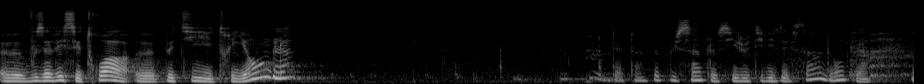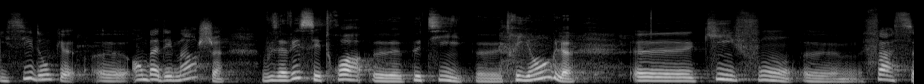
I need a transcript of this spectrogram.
vous avez ces trois petits triangles. Peut-être un peu plus simple si j'utilisais ça. Donc ici, donc en bas des marches, vous avez ces trois euh, petits euh, triangles euh, qui font face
